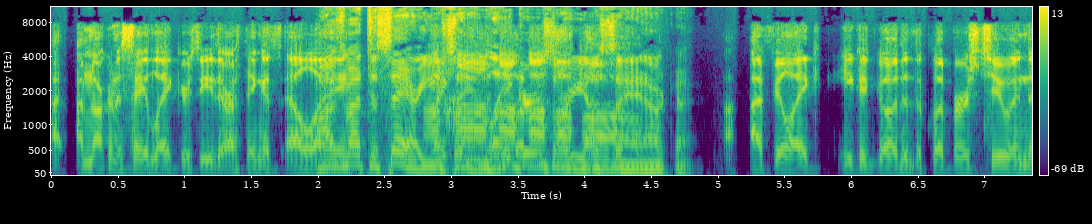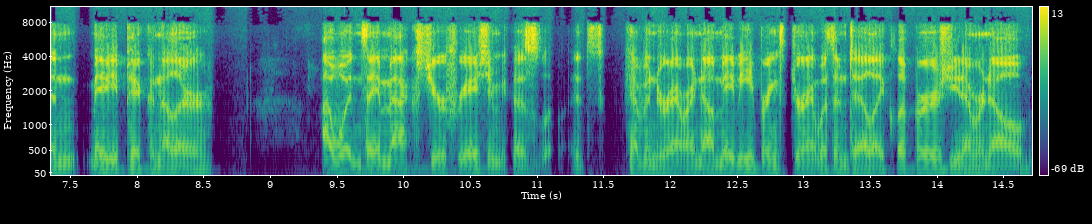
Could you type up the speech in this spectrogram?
I, I'm not going to say Lakers either. I think it's LA. I was about to say, are you Like- saying Lakers or are you just saying okay? I- I feel like he could go to the Clippers too, and then maybe pick another. I wouldn't say max year free agent because it's Kevin Durant right now. Maybe he brings Durant with him to LA Clippers. You never know.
